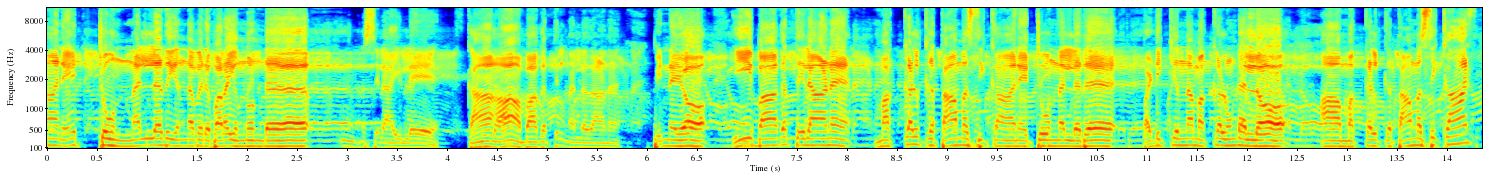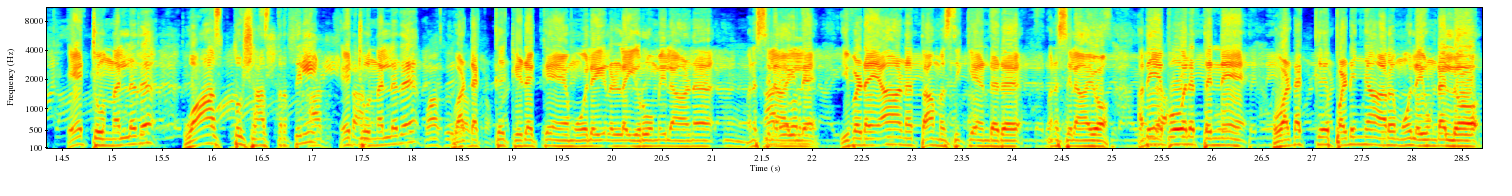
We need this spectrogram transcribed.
ഞാൻ ഏറ്റവും നല്ലത് എന്നവർ പറയുന്നുണ്ട്. മനസ്സിലായില്ലേ? ആ ഭാഗത്തിൽ നല്ലതാണ്. പിന്നെയോ ഈ ഭാഗത്തിലാണ് മക്കൾക്ക് താമസിക്കാൻ ഏറ്റവും നല്ലത്. പഠിക്കുന്ന മക്കളുണ്ടല്ലോ. ആ മക്കൾക്ക് താമസിക്കാൻ ഏറ്റവും നല്ലത് വാസ്തുശാസ്ത്രത്തിൽ ഏറ്റവും നല്ലത് വടക്ക് കിഴക്കേ മൂലയിലുള്ള ഈ റൂമിലാണ്. മനസ്സിലായില്ലേ? ഇവിടെയാണ് താമസിക്കേണ്ടത്. മനസ്സിലായോ? അതേപോലെ തന്നെ വടക്ക് പടിഞ്ഞാറ് മൂലയുണ്ടല്ലോ.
